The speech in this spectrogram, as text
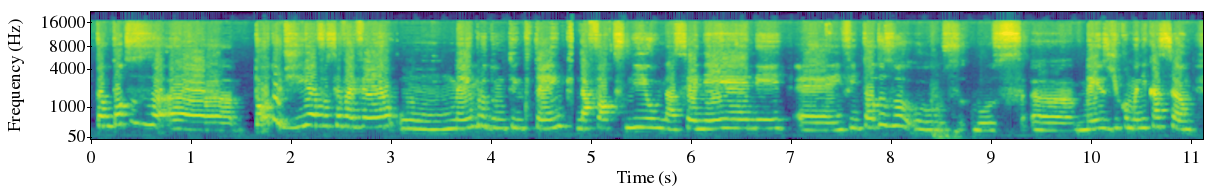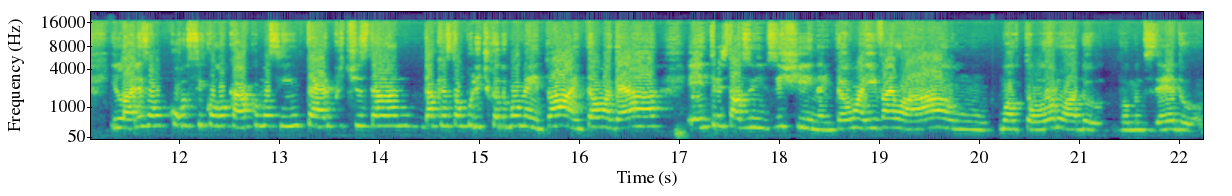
Então, todos, uh, todo dia você vai ver um, membro de um think tank na Fox News, na CNN, é, enfim, todos os, os uh, meios de comunicação. E lá eles vão se colocar como, assim, intérpretes da da questão política do momento. Ah, então a guerra entre Estados Unidos e China. Então aí vai lá um, um autor lá do, vamos dizer, do,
